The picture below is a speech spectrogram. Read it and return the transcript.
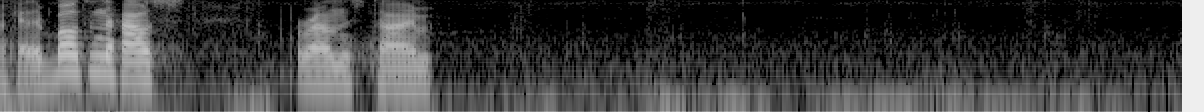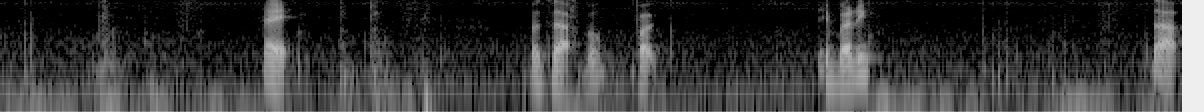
Okay, they're both in the house around this time. Hey. What's up? Oh, fuck. Hey, buddy. What's up?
